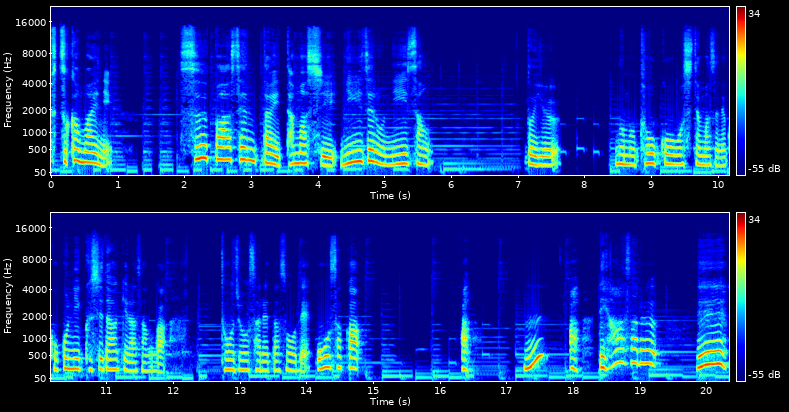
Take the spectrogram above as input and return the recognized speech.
2日前にスーパー戦隊魂2023というのの投稿をしてますね。ここに串田明さんが登場されたそうで、大阪、あ、ん？あ、リハーサル、ええー、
